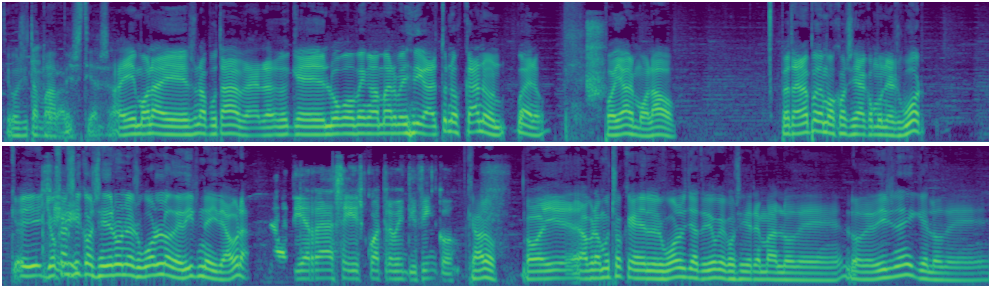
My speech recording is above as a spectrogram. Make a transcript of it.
Tiene cositas más bestias. A mí mola, es una putada que luego venga Marvel y diga, esto no es canon. Bueno, pues ya es molado. Pero también lo podemos considerar como un Sword. Que yo Sí. casi considero un Sword lo de Disney de ahora. la Tierra 6425. Claro, hoy habrá mucho que el World ya te digo que considere más lo de lo de Disney que lo de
